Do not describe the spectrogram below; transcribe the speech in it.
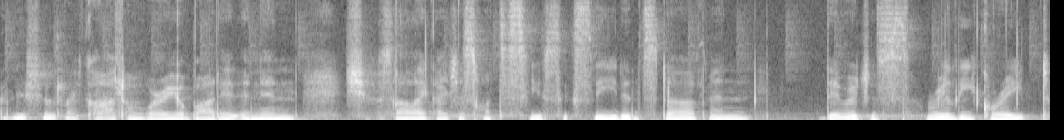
And then she was like, oh, don't worry about it. And then she was all like, I just want to see you succeed and stuff. And they were just really great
